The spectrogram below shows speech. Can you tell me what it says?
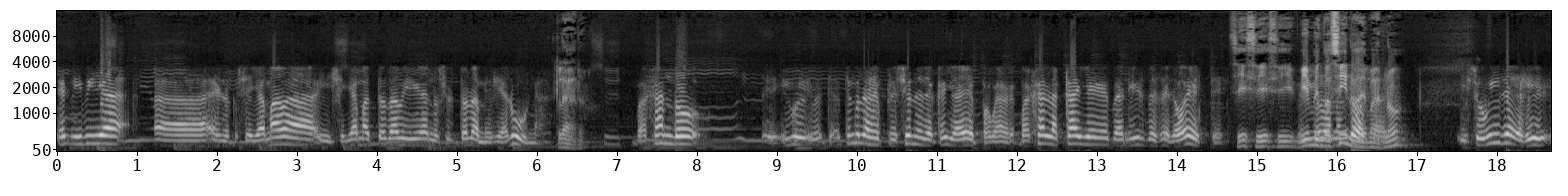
Él vivía ah, en lo que se llamaba y se llama todavía, ¿no es cierto?, la media luna. Claro. Bajando, eh, tengo las expresiones de aquella época, bajar la calle, venir desde el oeste. Sí, sí, sí. Bien mendocino además, ¿no? Y subir e ir,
